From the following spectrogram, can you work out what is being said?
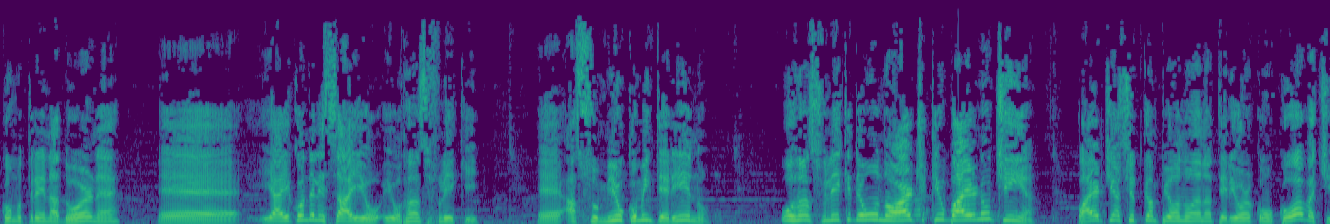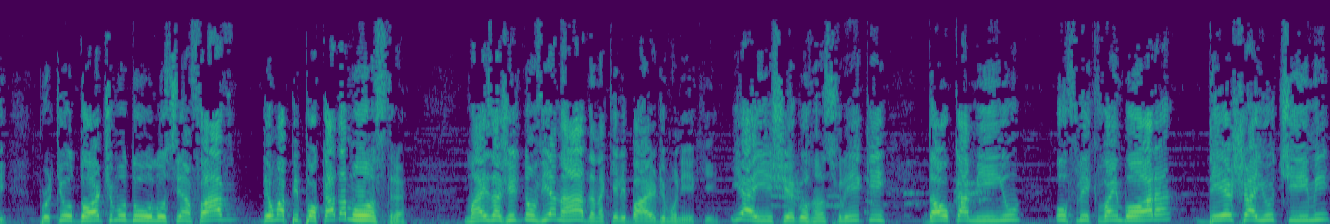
como treinador, né? É, e aí quando ele saiu e o Hans Flick é, assumiu como interino, o Hans Flick deu um norte que o Bayern não tinha. O Bayern tinha sido campeão no ano anterior com o Kovac, porque o Dortmund do Lucian Favre deu uma pipocada monstra. Mas a gente não via nada naquele Bayern de Munique. E aí chega o Hans Flick, dá o caminho, o Flick vai embora, deixa aí o time,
